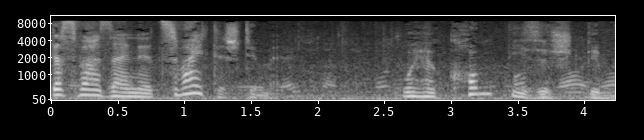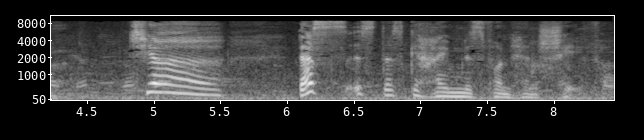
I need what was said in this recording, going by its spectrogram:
das war seine zweite Stimme. Woher kommt diese Stimme? Tja, das ist das Geheimnis von Herrn Schäfer.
